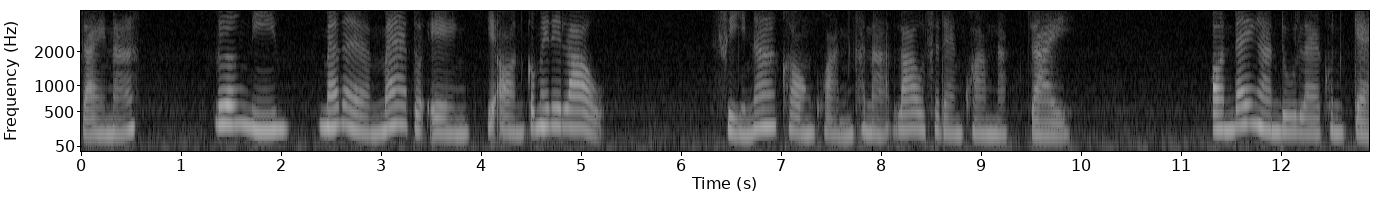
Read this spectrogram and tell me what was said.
ใจนะ เรื่องนี้แม้แต่แม่ตัวเองยายออนก็ไม่ได้เล่า สีหน้าคลองขวัญขณะเล่าแสดงความหนักใจ ออนได้งานดูแลคนแก่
